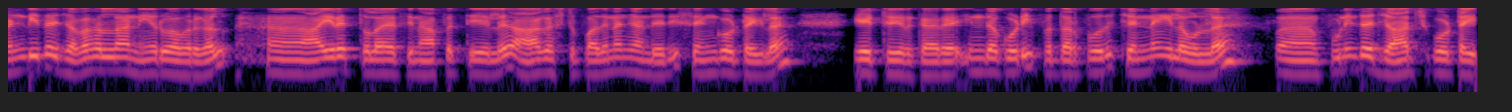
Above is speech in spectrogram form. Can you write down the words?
பண்டித ஜவஹர்லால் நேரு அவர்கள் ஆயிரத்தி தொள்ளாயிரத்தி நாற்பத்தி ஏழு ஆகஸ்ட் பதினஞ்சாம் தேதி செங்கோட்டையில் ஏற்றியிருக்காரு. இந்த கொடி இப்போ தற்போது சென்னையில் உள்ள புனித ஜார்ஜ் கோட்டை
